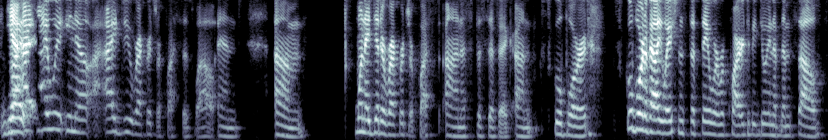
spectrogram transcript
Yeah, but, I, I, would, you know, I, I do records requests as well. And um, when I did a records request on a specific on school board school board evaluations that they were required to be doing of themselves,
